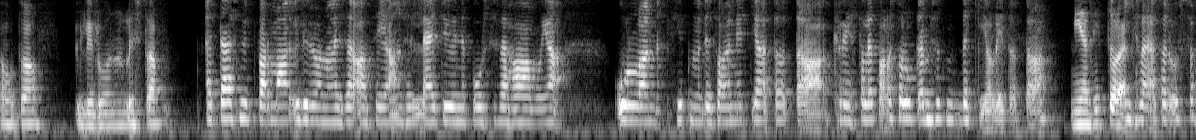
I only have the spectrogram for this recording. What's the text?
outoa yliluonnollista. Että tässä nyt varmaan yliluonnollisen asia on silleen tyynepussissa haamu ja Ullan hypnotisoinnit ja tota, kristallipallosta lukemiset, mutta nekin oli tota, Niin ja sitten tulee... Ihla ja sadussa.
